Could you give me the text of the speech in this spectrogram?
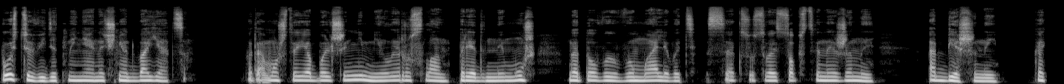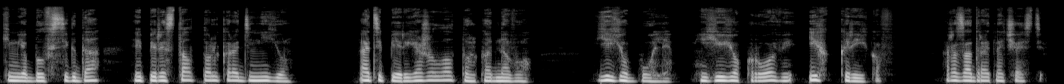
Пусть увидит меня и начнет бояться. Потому что я больше не милый Руслан, преданный муж, готовый вымаливать сексу своей собственной жены, а бешеный, каким я был всегда и перестал только ради нее. А теперь я желал только одного — ее боли, ее крови, их криков. Разодрать на части.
